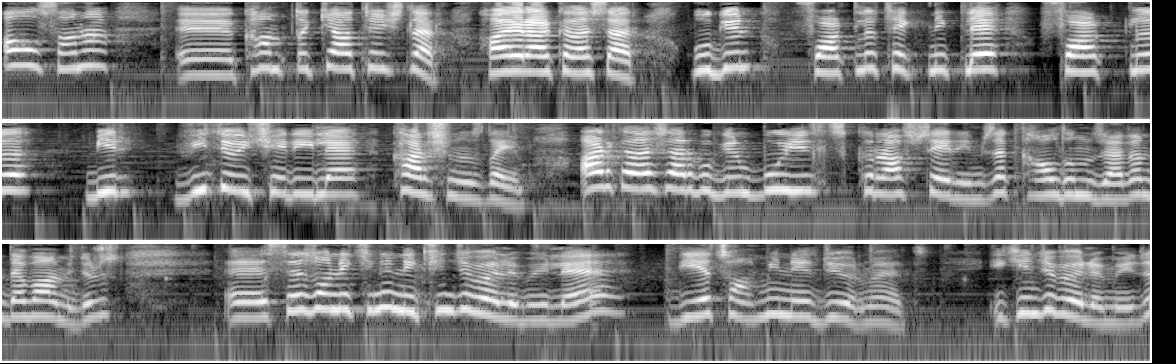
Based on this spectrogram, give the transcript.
Al sana eee, kamptaki ateşler. Hayır arkadaşlar. Bugün farklı teknikle farklı bir video içeriğiyle karşınızdayım. Arkadaşlar bugün bu Craft serimize kaldığımız yerden devam ediyoruz. Ee, sezon 2'nin ikinci bölümüyle diye tahmin ediyorum evet. İkinci bölümüydü.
